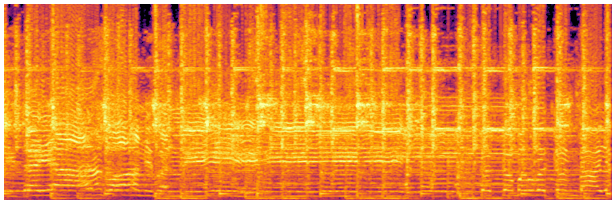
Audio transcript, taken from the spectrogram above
ಸಿದ್ದಯ್ಯ ಸ್ವಾಮಿ ಬನ್ನಿ ಕಕ್ಕ ಮರದ ಕಂದಾಯ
